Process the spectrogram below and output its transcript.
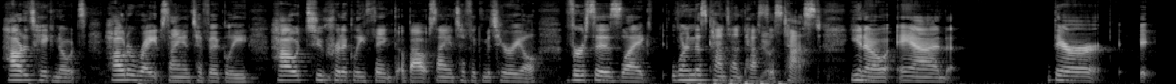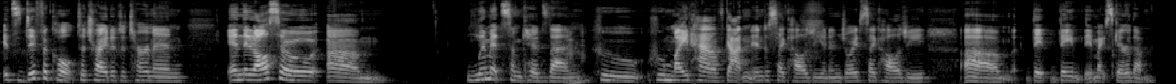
how to take notes, how to write scientifically, how to critically think about scientific material versus like learn this content, pass yep. this test, you know, and there it's difficult to try to determine and it also um, limits some kids then mm-hmm. who who might have gotten into psychology and enjoyed psychology um, they, they they might scare them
